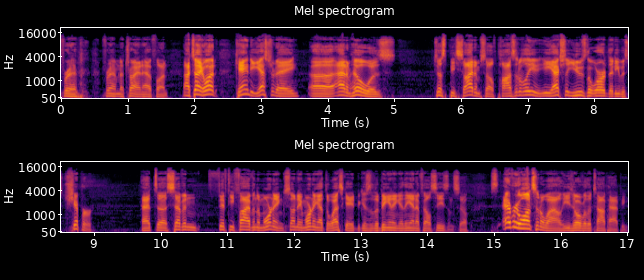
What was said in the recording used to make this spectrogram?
for him for him to try and have fun. I tell you what, Candy yesterday, uh, Adam Hill was just beside himself positively. He actually used the word that he was chipper at uh, seven fifty five in the morning Sunday morning at the Westgate because of the beginning of the NFL season. So every once in a while, he's over the top happy.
